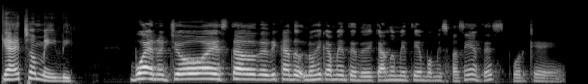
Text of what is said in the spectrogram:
¿Qué ha hecho Mili? Bueno, yo he estado dedicando, lógicamente, dedicando mi tiempo a mis pacientes, porque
